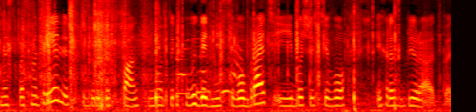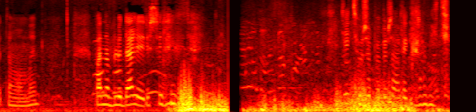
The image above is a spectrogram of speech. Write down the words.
Мы посмотрели, что берут испанцы. Но вот их выгоднее всего брать. И больше всего их разбирают. Поэтому мы понаблюдали и решили их взять. Дети уже побежали кормить.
